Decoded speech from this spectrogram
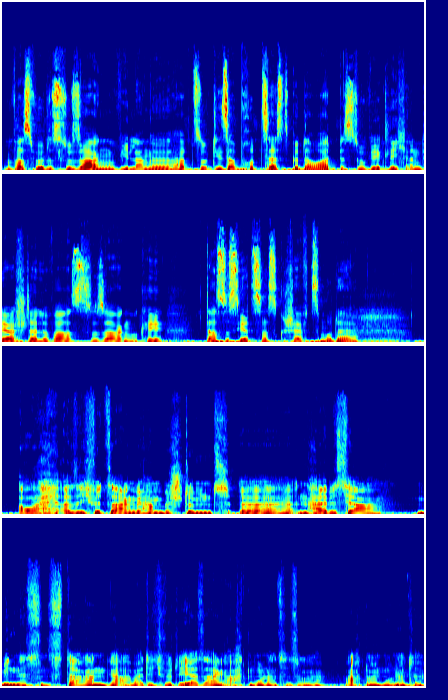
Was würdest du sagen, wie lange hat so dieser Prozess gedauert, bis du wirklich an der Stelle warst, zu sagen, okay, das ist jetzt das Geschäftsmodell? Oh, also ich würde sagen, wir haben bestimmt äh, ein halbes Jahr mindestens daran gearbeitet. Ich würde eher sagen acht Monate sogar, acht, neun Monate. Mhm.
